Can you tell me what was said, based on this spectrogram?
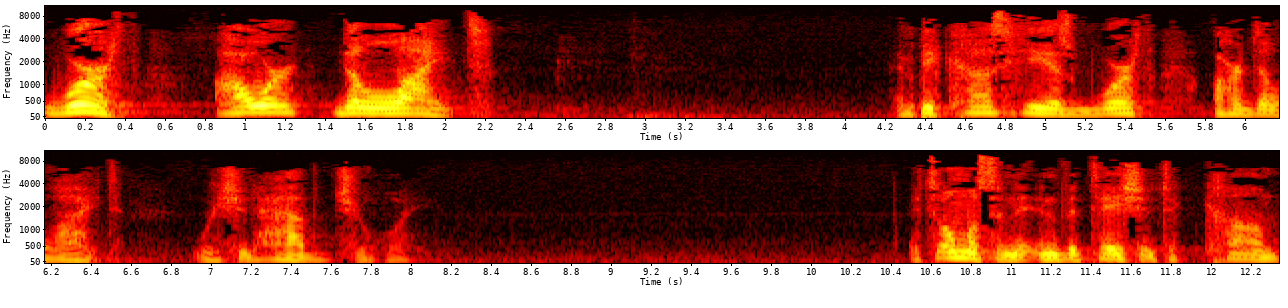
worth our delight. And because He is worth our delight, we should have joy. It's almost an invitation to come,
